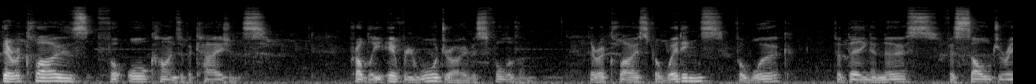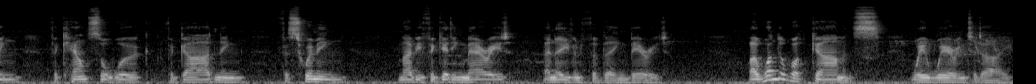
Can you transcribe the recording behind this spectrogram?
There are clothes for all kinds of occasions. Probably every wardrobe is full of them. There are clothes for weddings, for work, for being a nurse, for soldiering, for council work, for gardening, for swimming, maybe for getting married, and even for being buried. I wonder what garments we're wearing today.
